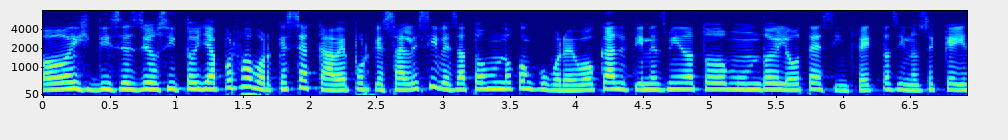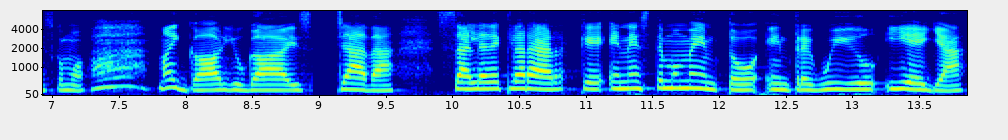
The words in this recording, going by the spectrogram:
Ay, dices Diosito, ya por favor que se acabe porque sales y ves a todo mundo con cubrebocas, le tienes miedo a todo mundo y luego te desinfectas y no sé qué, y es como, oh, my God, you guys. Yada sale a declarar que en este momento entre Will y ella,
